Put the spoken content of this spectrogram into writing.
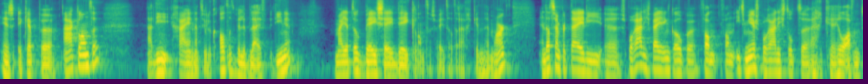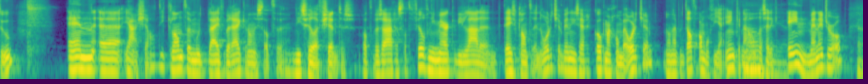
is ik heb A-klanten. Nou, die ga je natuurlijk altijd willen blijven bedienen. Maar je hebt ook B, C, D klanten, zo heet dat eigenlijk in de markt. En dat zijn partijen die uh, sporadisch bij je inkopen, van, van iets meer sporadisch tot uh, eigenlijk heel af en toe. En uh, ja, als je al die klanten moet blijven bereiken, dan is dat niet zo heel efficiënt. Dus wat we zagen is dat veel van die merken die laden deze klanten in Orderchap en die zeggen koop maar gewoon bij Orderchap. Dan heb ik dat allemaal via één kanaal. Oh, Daar zet ik één manager op. Ja.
